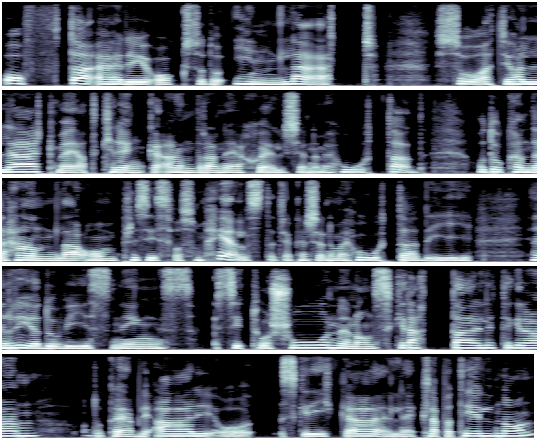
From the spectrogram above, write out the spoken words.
ofta är det ju också då inlärt. Så att jag har lärt mig att kränka andra när jag själv känner mig hotad. Och då kan det handla om precis vad som helst. Att jag kan känna mig hotad i en redovisningssituation när någon skrattar lite grann. Och då kan jag bli arg och skrika eller klappa till någon.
